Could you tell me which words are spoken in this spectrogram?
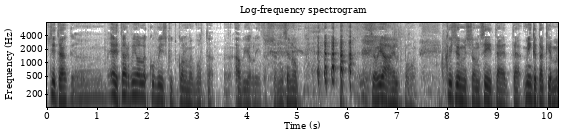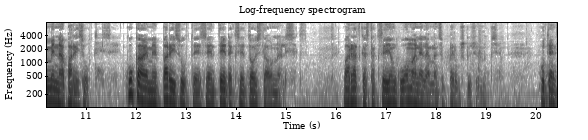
Sitä äh, ei tarvi olla kuin 53 vuotta avioliitossa, niin sen oppii. Se on ihan helppoa. Kysymys on siitä, että minkä takia me mennään parisuhteeseen. Kuka ei mene parisuhteeseen tehdäkseen toista onnelliseksi, vaan ratkaistakseen jonkun oman elämänsä peruskysymyksen. Kuten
